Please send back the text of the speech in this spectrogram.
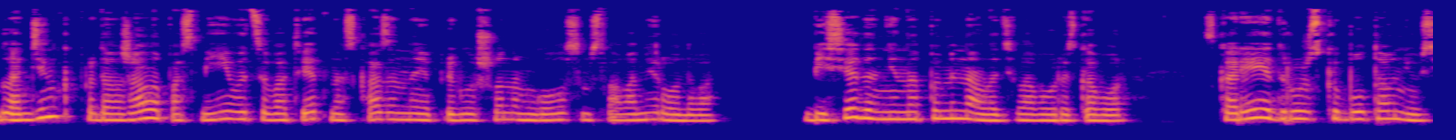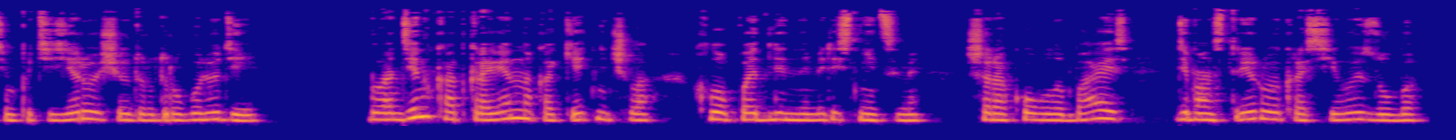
Блондинка продолжала посмеиваться в ответ на сказанные приглушенным голосом слова Миронова. Беседа не напоминала деловой разговор, скорее дружеской болтовню симпатизирующих друг другу людей. Блондинка откровенно кокетничала, хлопая длинными ресницами, широко улыбаясь, демонстрируя красивые зубы.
